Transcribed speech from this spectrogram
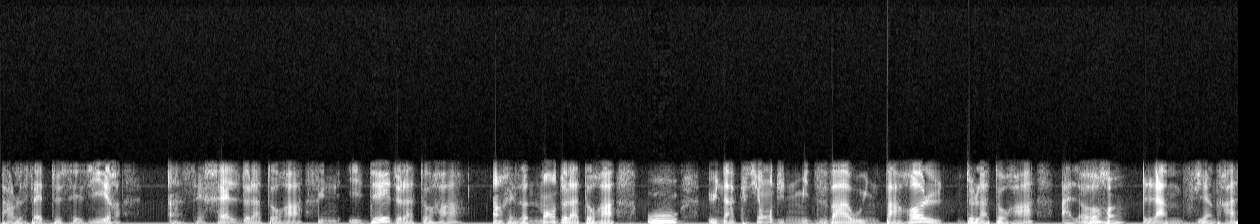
par le fait de saisir un sechel de la Torah, une idée de la Torah, un raisonnement de la Torah ou une action d'une mitzvah ou une parole de la Torah, alors l'âme viendra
